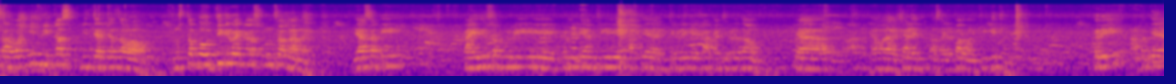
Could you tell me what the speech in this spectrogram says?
सर्वांगीण विकास विद्यार्थ्यांचा व्हावा. नुसता बौद्धिक विकास होऊन चालणार नाही. यासाठी काही दिवसापूर्वी कमिटी आमची आत्याच्याकडे काकांच्याकडे जाऊन त्या शाळेत असायला परवानगी घेतली. तरी आता त्या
